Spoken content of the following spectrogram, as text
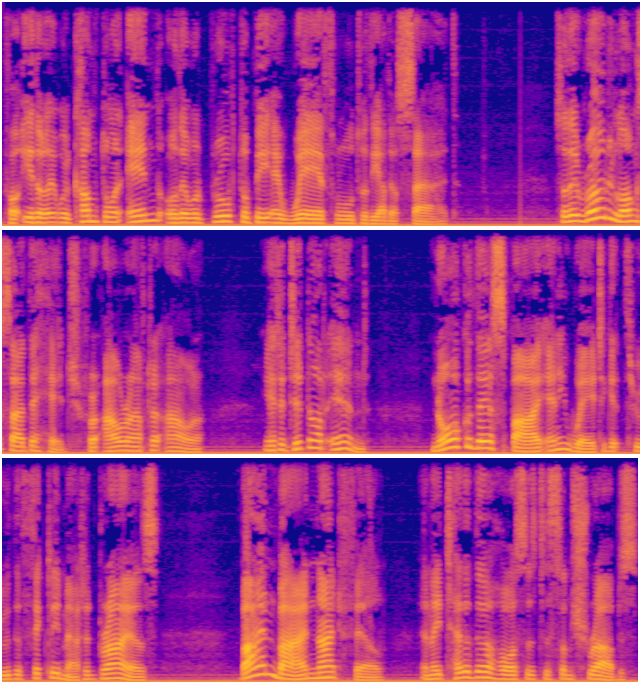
for either it will come to an end or there will prove to be a way through to the other side. So they rode alongside the hedge for hour after hour, yet it did not end, nor could they espy any way to get through the thickly matted briars. By and by night fell, and they tethered their horses to some shrubs,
